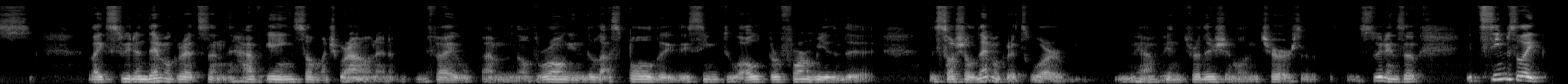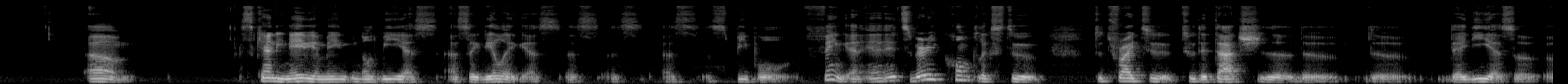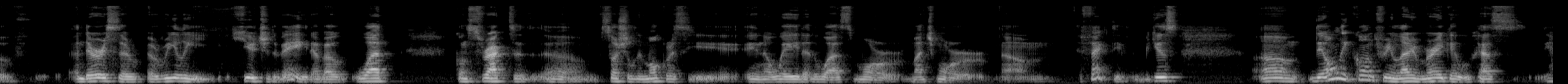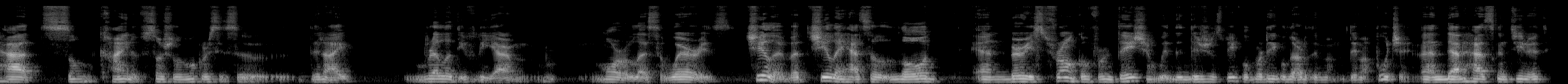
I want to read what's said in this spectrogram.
like Sweden Democrats, and have gained so much ground. And if I am not wrong, in the last poll, they, they seem to outperform even the the Social Democrats, who are have been traditional in church in Sweden. So it seems like um, Scandinavia may not be as as idyllic as as as, as, as people think, and, and, it's very complex to to try to to detach the the the, the ideas of, of, and there is a, a really huge debate about what constructed um, social democracy in a way that was more, much more um, effective. Because um, the only country in Latin America who has had some kind of social democracy, so that I relatively am more or less aware, is Chile. But Chile has a lot and very strong confrontation with indigenous people, particularly the, the Mapuche, and that has continued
